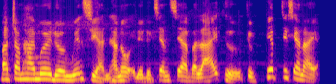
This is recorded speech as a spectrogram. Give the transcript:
320 đường Nguyễn Xiển, Hà Nội để được xem xe và lái thử trực tiếp chiếc xe này.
